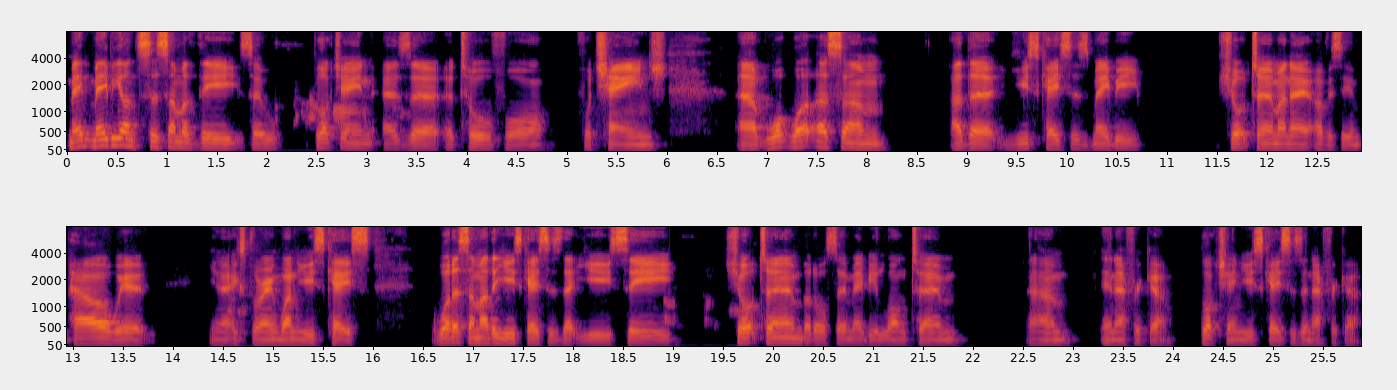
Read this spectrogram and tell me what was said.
Maybe onto some of the so blockchain as a, a tool for for change. Uh, what what are some other use cases, maybe short term? I know obviously Empowa we're you know exploring one use case. What are some other use cases that you see short term, but also maybe long term um, in Africa? Blockchain use cases in Africa.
